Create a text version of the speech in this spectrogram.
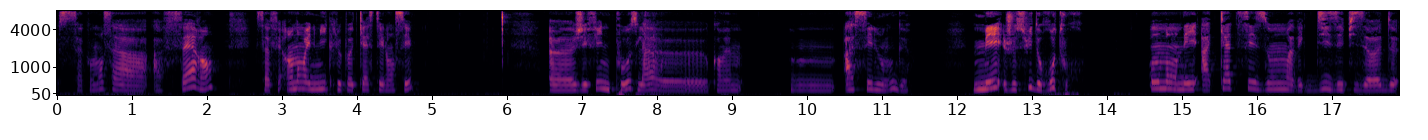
ça commence à, faire. Hein. Ça fait un an et demi que le podcast est lancé. Euh, j'ai fait une pause là, euh, quand même mm, assez longue, mais je suis de retour. On en est à 4 saisons avec 10 épisodes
